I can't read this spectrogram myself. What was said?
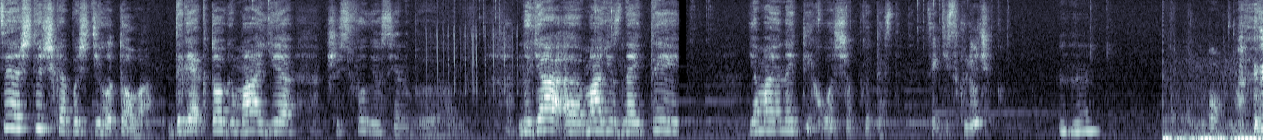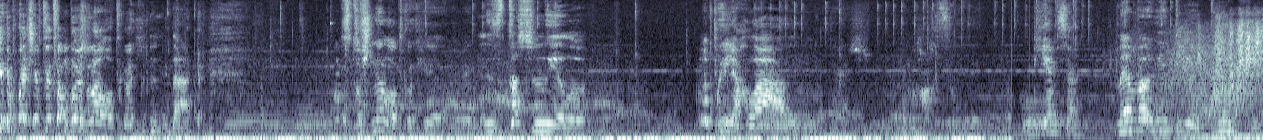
Ця штучка почти готова. Директор має щось фуріус, я не. Ну я е, маю знайти. Я маю знайти когось, щоб протестити. Це якийсь ключик? Угу. О, я бачив, ти там лежала трохи. Да. Ну, стошнило трохи. Стошнило. Ну, прилягла, знаєш, на ногах сидить. Б'ємося. Меморі 3. Ключі.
